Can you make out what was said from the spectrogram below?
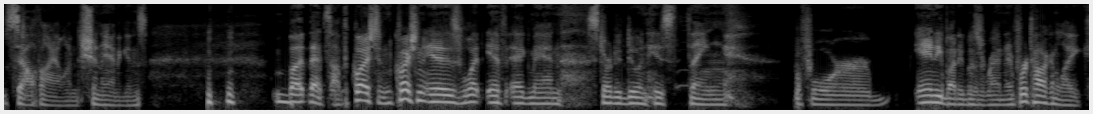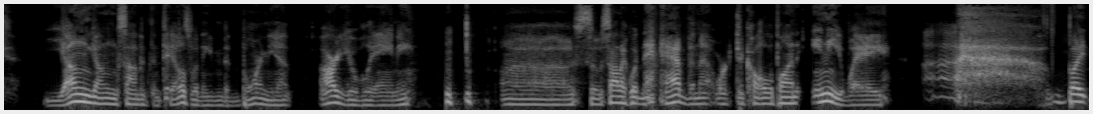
South Island shenanigans. but that's not the question. The question is, what if Eggman started doing his thing before anybody was around? If we're talking like young, young Sonic and Tails wouldn't even been born yet, arguably Amy. uh, so Sonic wouldn't have the network to call upon anyway. Uh, but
